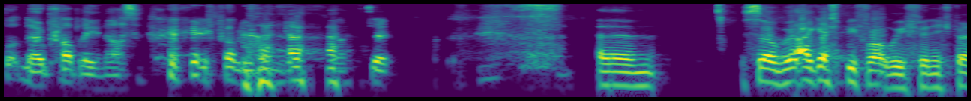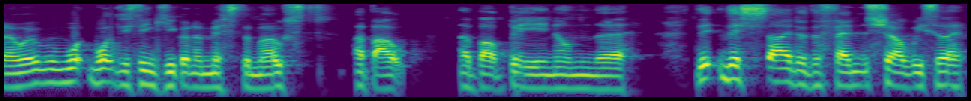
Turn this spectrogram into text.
but no, probably not. probably. Um, so, I guess before we finish, Brennan, what, what do you think you're going to miss the most about about being on the this side of the fence, shall we say?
